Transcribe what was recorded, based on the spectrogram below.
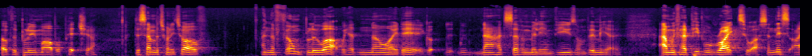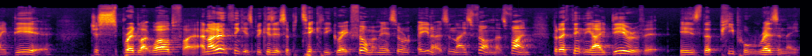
of the Blue Marble picture, December 2012, and the film blew up. We had no idea. Got, we've now had seven million views on Vimeo, and we've had people write to us, and this idea just spread like wildfire. And I don't think it's because it's a particularly great film. I mean, it's a, you know, it's a nice film. That's fine. But I think the idea of it is that people resonate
